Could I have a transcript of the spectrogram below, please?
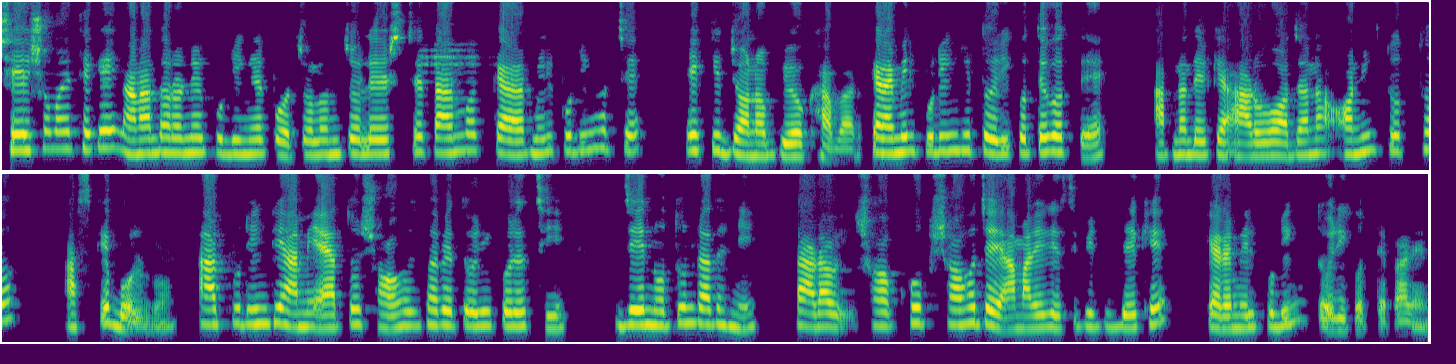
সেই সময় থেকেই নানা ধরনের পুডিং এর প্রচলন চলে এসছে। তার মধ্যে ক্যারামিল পুডিং হচ্ছে একটি জনপ্রিয় খাবার। ক্যারামিল পুডিংটি তৈরি করতে করতে আপনাদেরকে আরও অজানা অনেক তথ্য আজকে বলব। আর পুডিংটি আমি এত সহজভাবে তৈরি করেছি যে নতুন রাঁধুনি, তারাও খুব সহজে আমার এই রেসিপিটি দেখে ক্যারামেল পুডিং তৈরি করতে পারেন।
